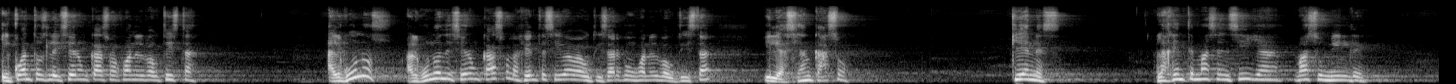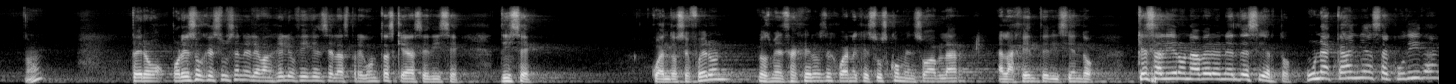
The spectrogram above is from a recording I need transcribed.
¿Y cuántos le hicieron caso a Juan el Bautista? Algunos, algunos le hicieron caso, la gente se iba a bautizar con Juan el Bautista y le hacían caso. ¿Quiénes? La gente más sencilla, más humilde. ¿no? Pero por eso Jesús en el Evangelio, fíjense las preguntas que hace, dice, dice, cuando se fueron los mensajeros de Juan, Jesús comenzó a hablar a la gente diciendo, ¿qué salieron a ver en el desierto? ¿Una caña sacudida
